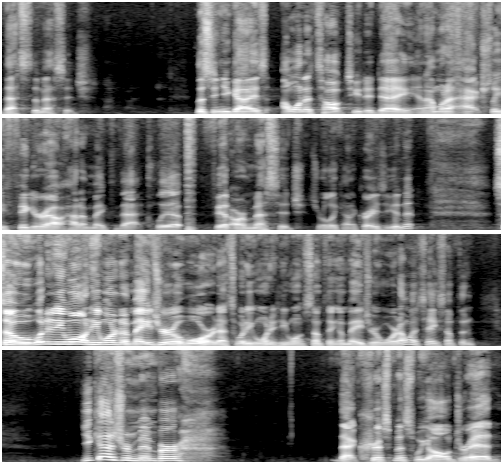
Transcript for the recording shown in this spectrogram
That's the message. Listen, you guys, I want to talk to you today, and I'm going to actually figure out how to make that clip fit our message. It's really kind of crazy, isn't it? So, what did he want? He wanted a major award. That's what he wanted. He wants something, a major award. I want to tell you something. You guys remember that Christmas we all dread?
